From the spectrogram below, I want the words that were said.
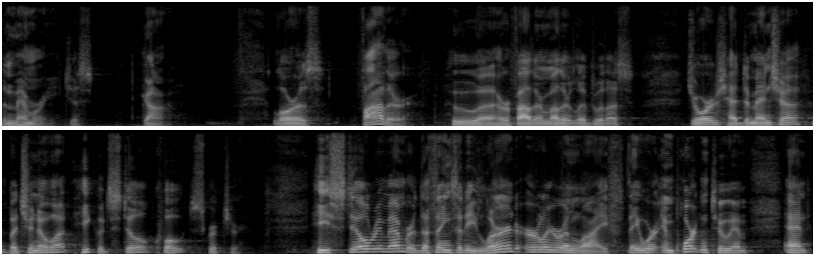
The memory just gone. Laura's father, who uh, her father and mother lived with us, George had dementia, but you know what? He could still quote scripture. He still remembered the things that he learned earlier in life. They were important to him, and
